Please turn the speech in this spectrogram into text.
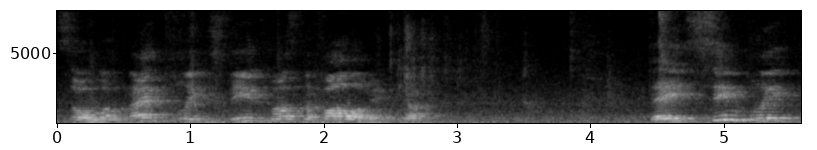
So what Netflix did was the following. They simply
